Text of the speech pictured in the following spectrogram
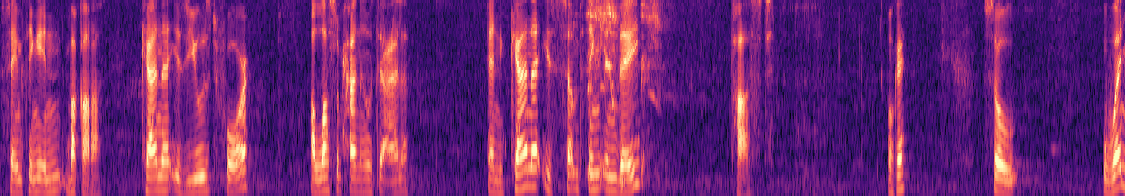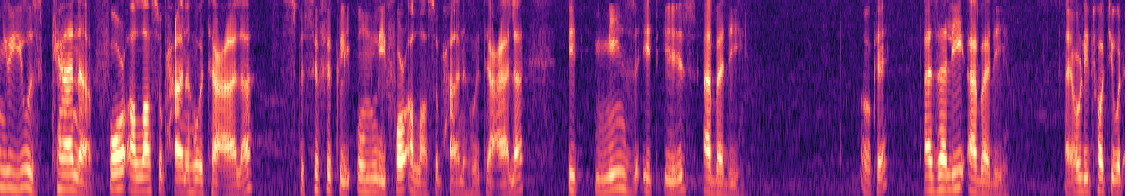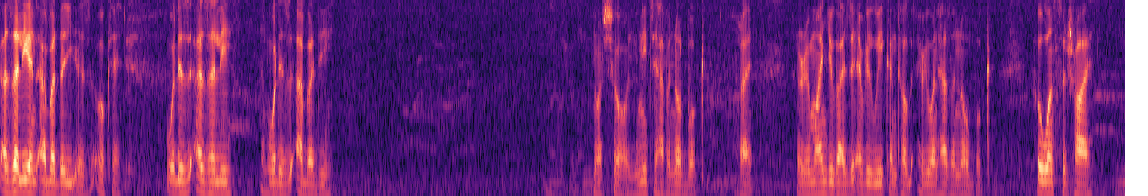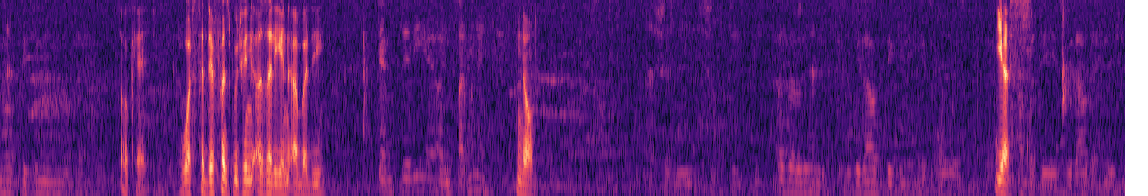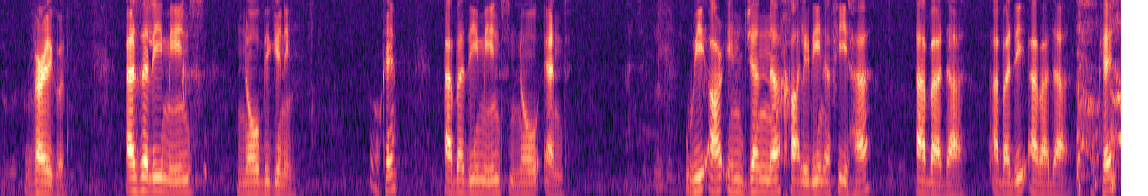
same thing in Baqarah. Kana is used for Allah subhanahu wa ta'ala. And kana is something in the past. Okay? So when you use kana for Allah subhanahu wa ta'ala, specifically only for Allah subhanahu wa ta'ala, it means it is abadi. Okay? Azali abadi. I already taught you what azali and abadi is. Okay. What is azali and what is abadi? Not sure. You need to have a notebook. All right. I remind you guys every week until everyone has a notebook. Who wants to try? Okay. What's the difference between azali and abadi? temporary permanent. No. Actually, something. Is without beginning, it's always. Yes. Abadi is without the end, it's never. Very good. Azali means no beginning. Okay? Abadi means no end. We are in Jannah khalidina fiha abada. Abadi abada. Okay?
